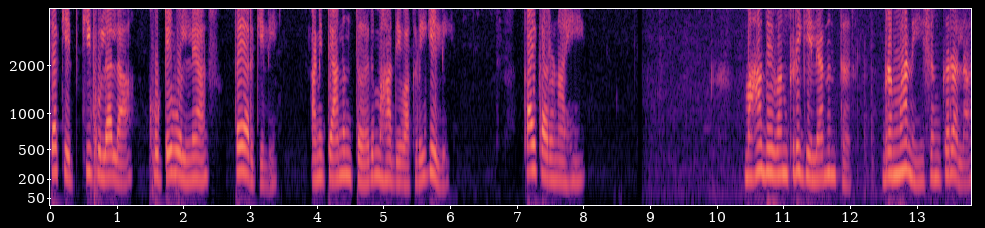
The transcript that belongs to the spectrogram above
त्या केतकी फुलाला खोटे बोलण्यास तयार केले आणि त्यानंतर महादेवाकडे गेले. काय कारण आहे? महादेवांकडे गेल्यानंतर ब्रह्माने शंकराला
